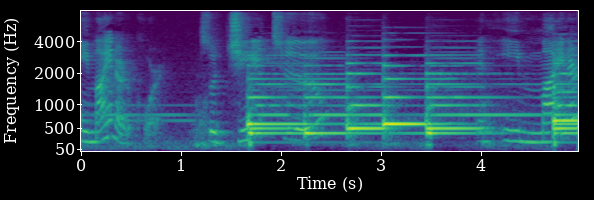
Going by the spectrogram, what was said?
E minor chord. So G2 and E minor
